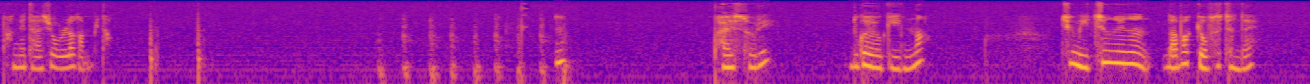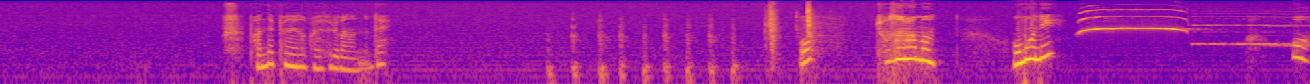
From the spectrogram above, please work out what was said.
방에 다시 올라갑니다. 응? 발소리? 누가 여기 있나? 지금 2층에는 나밖에 없을 텐데. 반대편에서 발소리가 났는데? 어? 저 사람은 어머니? 어, 어,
